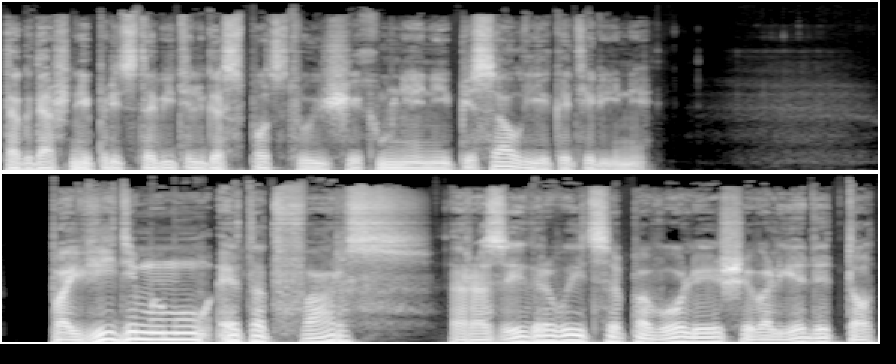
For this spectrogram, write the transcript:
тогдашний представитель господствующих мнений, писал Екатерине. «По-видимому, этот фарс разыгрывается по воле шевалье де Тот.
